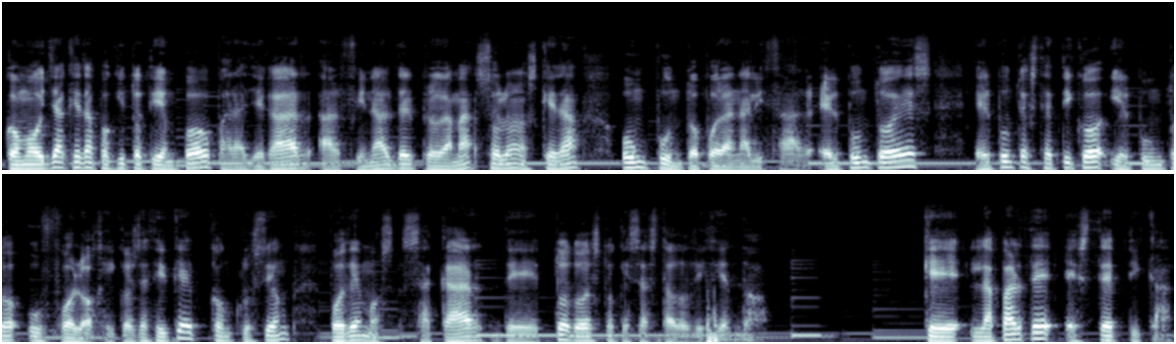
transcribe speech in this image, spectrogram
como ya queda poquito tiempo para llegar al final del programa, solo nos queda un punto por analizar. El punto es el punto escéptico y el punto ufológico, es decir, qué conclusión podemos sacar de todo esto que se ha estado diciendo. Que la parte escéptica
